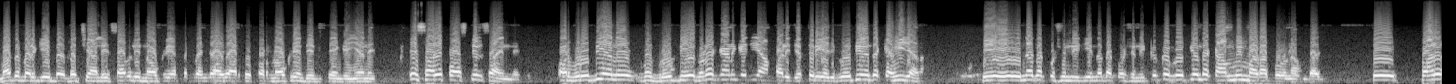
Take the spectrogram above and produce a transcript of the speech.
ਮੱਧ ਵਰਗੀ ਬੱਚਿਆਂ ਲਈ ਸਭ ਲਈ ਨੌਕਰੀਆਂ 55000 ਤੋਂ ਉੱਪਰ ਨੌਕਰੀਆਂ ਦੇ ਦਿੱਤੀਆਂ ਗਈਆਂ ਨੇ। ਇਹ ਸਾਰੇ ਪੋਜ਼ਿਟਿਵ ਸਾਈਨ ਨੇ। ਔਰ ਵਿਰੋਧੀਆਂ ਨੇ ਹੁਣ ਵਿਰੋਧੀ ਇਹ ਥੋੜਾ ਕਹਿਣਗੇ ਜੀ, ਆਮ ਪਾਰਟੀ ਜਿੱਤ ਰਹੀ ਹੈ ਜੀ। ਵਿਰੋਧੀਆਂ ਨੇ ਤਾਂ ਕਹੀ ਜਾਣਾ। ਵੀ ਇਹਨਾਂ ਦਾ ਕੁਝ ਨਹੀਂ ਜੀ, ਇਹਨਾਂ ਦਾ ਕੁਝ ਨਹੀਂ, ਕਿਉਂਕਿ ਵਿਰੋਧੀਆਂ ਦਾ ਕੰਮ ਹੀ ਮਾੜਾ ਬੋਲਣਾ ਹੁੰਦਾ ਜੀ। ਤੇ ਪਰ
